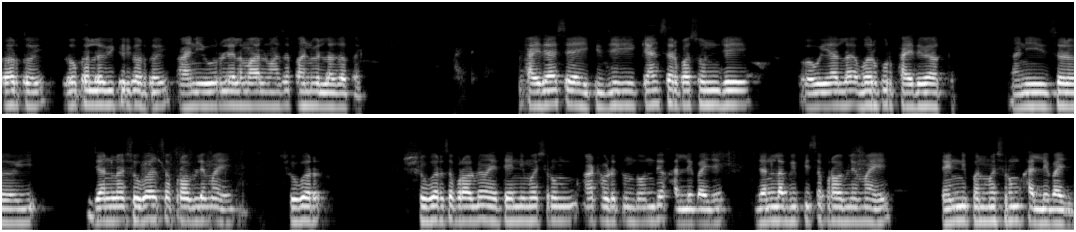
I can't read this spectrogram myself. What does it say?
करतोय. लोकलला विक्री करतोय. आणि उरलेला माल माझा पनवेलला जातोय. फायदे असे आहे की जे कॅन्सरपासून जे याला भरपूर फायदे होतात. आणि जर ज्यांना शुगरचा प्रॉब्लेम आहे शुगर शुगरचा प्रॉब्लेम आहे. त्यांनी मशरूम आठवड्यातून दोनदा खाल्ले पाहिजे. ज्यांना बीपीचा प्रॉब्लेम आहे त्यांनी पण मशरूम खाल्ले पाहिजे.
